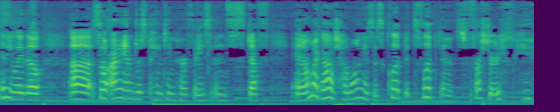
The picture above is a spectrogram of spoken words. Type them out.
Anyway, though, uh, so I am just painting her face and stuff. And oh my gosh, how long is this clip? It's flipped and it's frustrating me.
